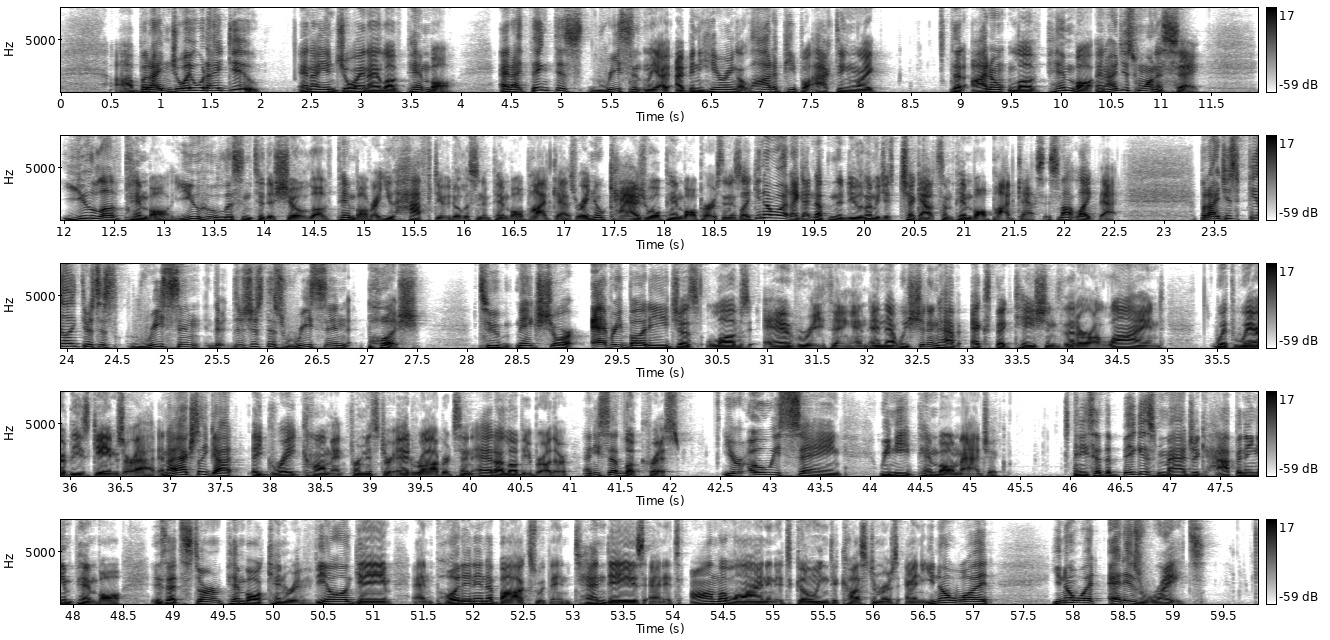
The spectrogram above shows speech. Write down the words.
Uh, but I enjoy what I do, and I enjoy and I love pinball. And I think this recently, I, I've been hearing a lot of people acting like that I don't love pinball. And I just want to say, you love pinball. You who listen to the show love pinball, right? You have to to listen to pinball podcasts, right? No casual pinball person is like, you know what? I got nothing to do. Let me just check out some pinball podcasts. It's not like that. But I just feel like there's this recent, there's just this recent push to make sure everybody just loves everything and, and that we shouldn't have expectations that are aligned with where these games are at. And I actually got a great comment from Mr. Ed Robertson. Ed, I love you, brother. And he said, Look, Chris, you're always saying we need pinball magic. And he said the biggest magic happening in pinball is that Stern Pinball can reveal a game and put it in a box within 10 days and it's on the line and it's going to customers. And you know what? You know what? Ed is right.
